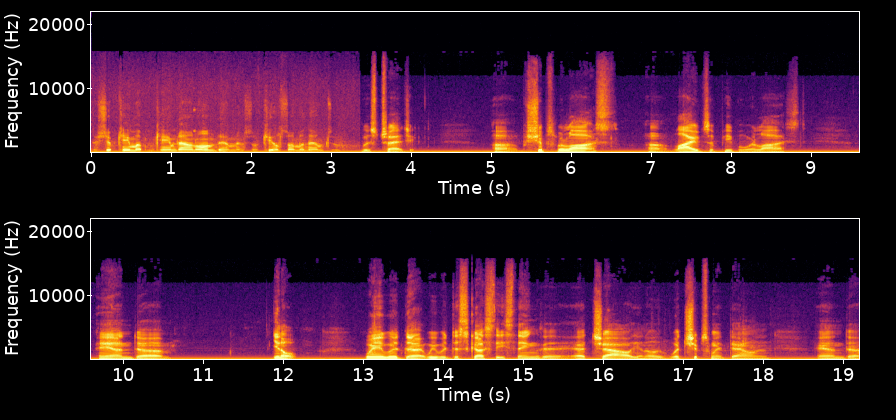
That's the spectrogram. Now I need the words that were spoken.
the ship came up and came down on them and so killed some of them too. It was tragic. Uh, ships were lost, uh, lives of people were lost, and um, you know, we would uh, we would discuss these things at chow. You know, what ships went down, and uh,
